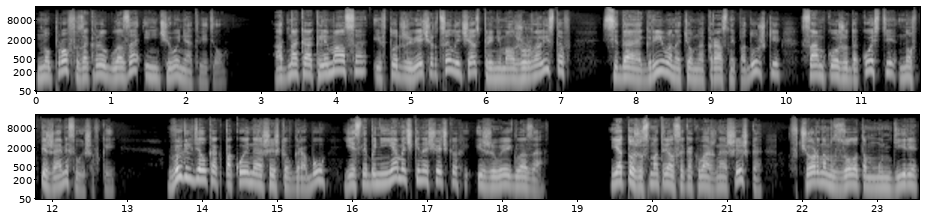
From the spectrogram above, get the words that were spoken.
Но проф закрыл глаза и ничего не ответил. Однако оклемался и в тот же вечер целый час принимал журналистов, седая грива на темно-красной подушке, сам кожа до кости, но в пижаме с вышивкой. Выглядел как покойная шишка в гробу если бы не ямочки на щечках и живые глаза. Я тоже смотрелся как важная шишка, в черном с золотом мундире,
